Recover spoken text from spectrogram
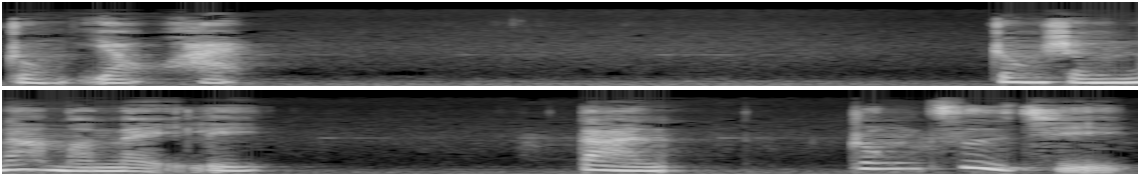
中要害。钟声那么美丽，但钟自己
